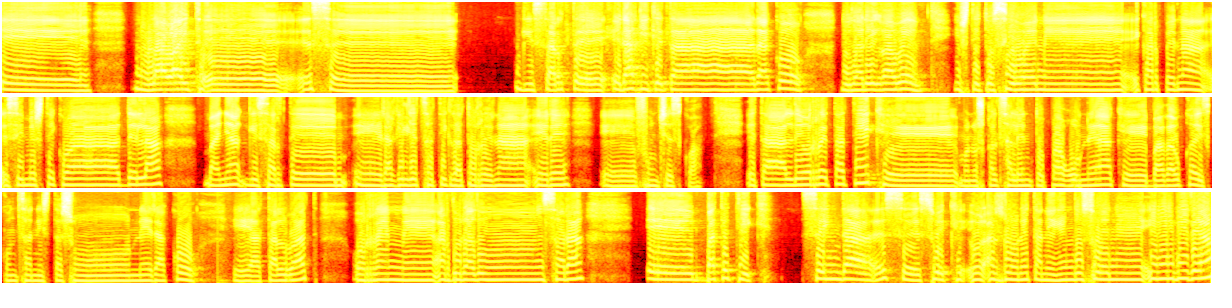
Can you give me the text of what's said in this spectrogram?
e, nolabait e, ez e, gizarte eragiketarako dudarik gabe instituzioen e, ekarpena ezinbestekoa dela, baina gizarte e, eragiletzatik datorrena ere e, funtsezkoa. Eta alde horretatik, e, bueno, Euskaltzalen topaguneak e, badauka hizkuntzan iztasunerako e, atal bat, horren e, arduradun zara, e, batetik, zein da, ez, e, zuek arlo honetan egin duzuen e, ibilbidea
